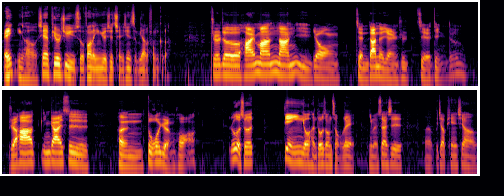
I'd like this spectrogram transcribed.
哎，尹豪，现在 Pure-G 所放的音乐是呈现什么样的风格？觉得还蛮难以用简单的言语去界定的。我觉得它应该是很多元化。如果说电音有很多种种类，你们算是呃比较偏向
